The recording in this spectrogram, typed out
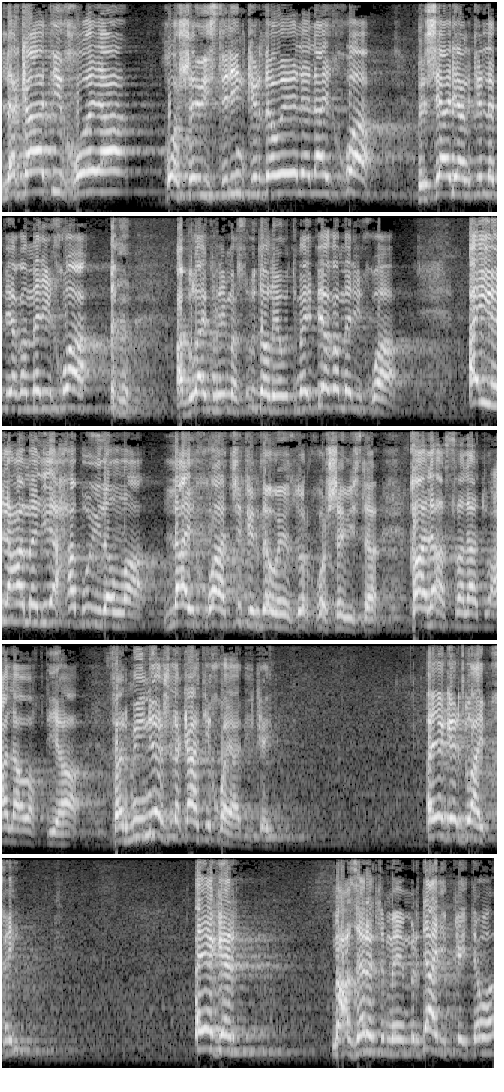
لەکاتی خۆیا خۆشەویسترین کردەوەیە لەلای خوا، پرسیاریان کرد لە پێغەمبەری خوا، عبداللە کوڕی مسعود دەڵێ وتم ئەی پێغەمبەری خوا ای العمل احب الی اللە لای خوا چ کردەوەیە زۆر خۆشەویستە، قال الصلاة علی وقتها فەرمووی نوێژ لەکاتی خۆیا بیکەی ئەی ئەگەر دوای بخەی ئەی ئەگەر مەعزەرەتم مرداری بکەیتەوە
